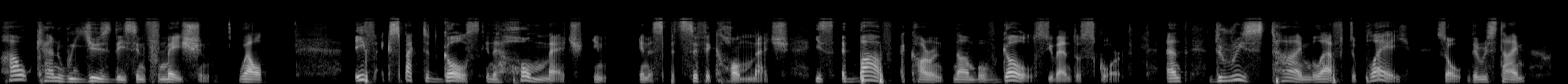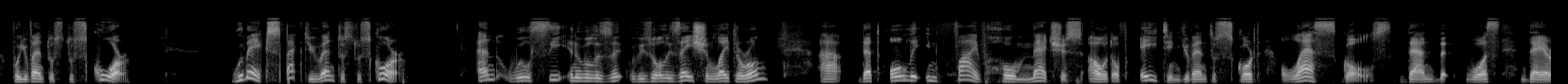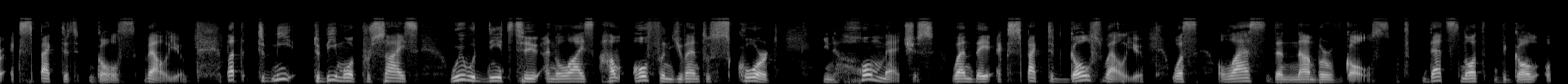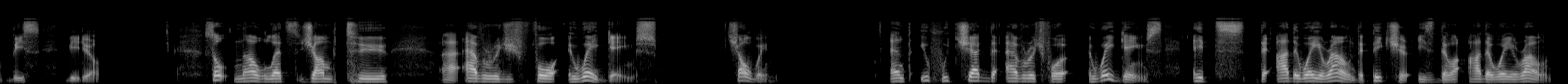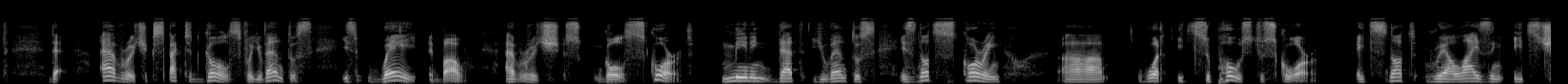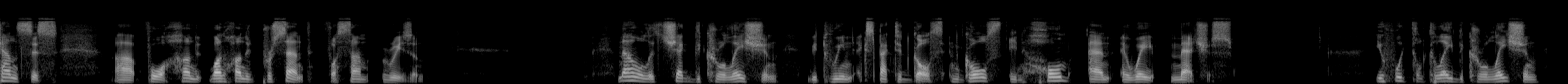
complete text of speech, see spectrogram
How can we use this information? Well, if expected goals in a home match in in a specific home match is above a current number of goals Juventus scored, and there is time left to play, so there is time for Juventus to score, we may expect Juventus to score. And we'll see in visualization later on uh, that only in five home matches out of 18 Juventus scored less goals than was their expected goals value. But to me, to be more precise, we would need to analyze how often Juventus scored in home matches when the expected goals value was less than number of goals. That's not the goal of this video. So now let's jump to uh, average for away games shall we? And if we check the average for away games, it's the other way around. The picture is the other way around. The average expected goals for Juventus is way above average goals scored, meaning that Juventus is not scoring uh, what it's supposed to score. It's not realizing its chances uh, for 100% for some reason. Now let's check the correlation between expected goals and goals in home and away matches. If we calculate the correlation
